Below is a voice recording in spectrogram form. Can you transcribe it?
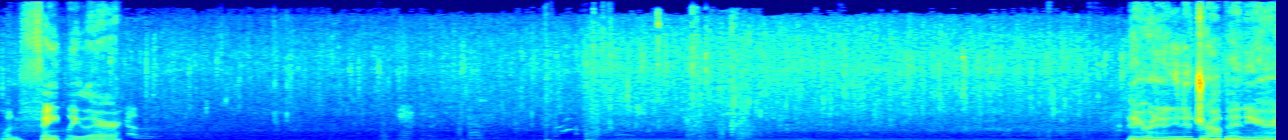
One faintly there. think we're gonna need to drop in here.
